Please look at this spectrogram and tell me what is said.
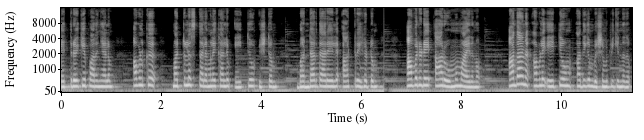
എത്രയൊക്കെ പറഞ്ഞാലും അവൾക്ക് മറ്റുള്ള സ്ഥലങ്ങളെക്കാളും ഏറ്റവും ഇഷ്ടം ഭണ്ഡാർധാരയിലെ ആ ട്രീഹട്ടും അവരുടെ ആ റൂമുമായിരുന്നു. അതാണ് അവളെ ഏറ്റവും അധികം വിഷമിപ്പിക്കുന്നതും.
